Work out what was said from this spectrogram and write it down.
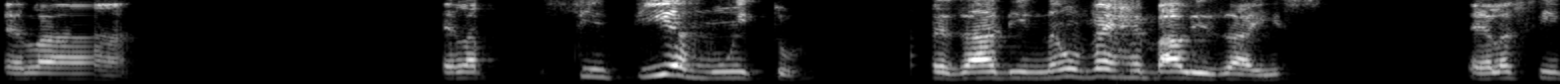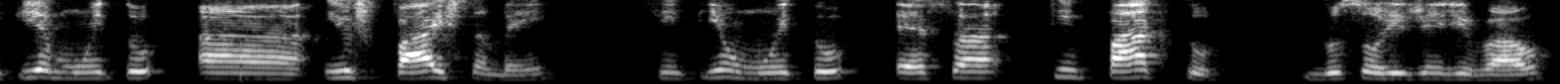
ela, ela sentia muito, apesar de não verbalizar isso, ela sentia muito a e os pais também sentiam muito essa esse impacto do sorriso gengival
